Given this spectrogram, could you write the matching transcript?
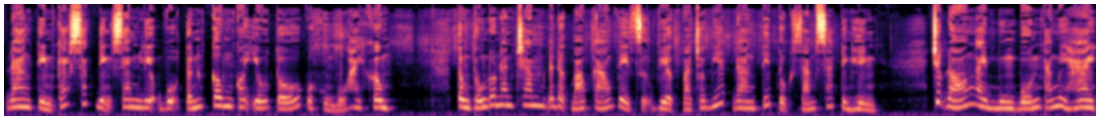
đang tìm cách xác định xem liệu vụ tấn công có yếu tố của khủng bố hay không. Tổng thống Donald Trump đã được báo cáo về sự việc và cho biết đang tiếp tục giám sát tình hình. Trước đó, ngày 4 tháng 12,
